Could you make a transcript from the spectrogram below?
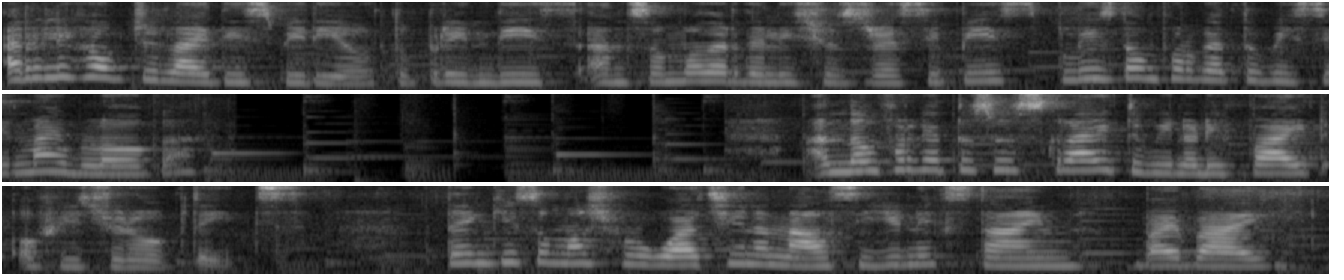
I really hope you like this video. To print this and some other delicious recipes, please don't forget to visit my blog. And don't forget to subscribe to be notified of future updates. Thank you so much for watching and I'll see you next time. Bye bye.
